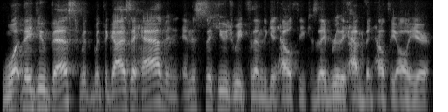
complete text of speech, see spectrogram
what they do best with, with the guys they have. And, and this is a huge week for them to get healthy because they really haven't been healthy all year.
